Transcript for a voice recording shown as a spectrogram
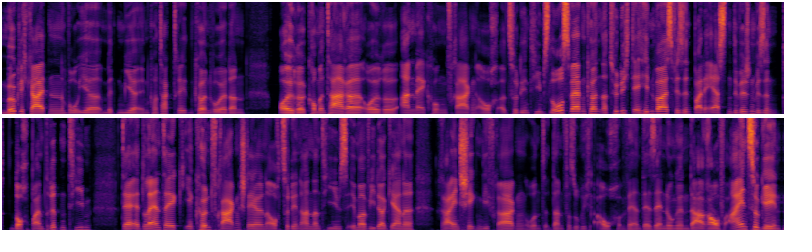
Möglichkeiten, wo ihr mit mir in Kontakt treten könnt, wo ihr dann eure Kommentare, eure Anmerkungen, Fragen auch zu den Teams loswerden könnt. Natürlich der Hinweis, wir sind bei der ersten Division, wir sind doch beim dritten Team der Atlantic. Ihr könnt Fragen stellen, auch zu den anderen Teams. Immer wieder gerne reinschicken die Fragen und dann versuche ich auch während der Sendungen darauf einzugehen.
